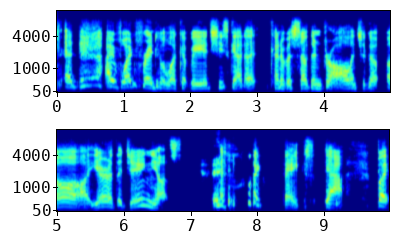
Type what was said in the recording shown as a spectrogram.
and I have one friend who'll look at me and she's got a kind of a southern drawl, and she'll go, "Oh, you're the genius." like, thanks, yeah, but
